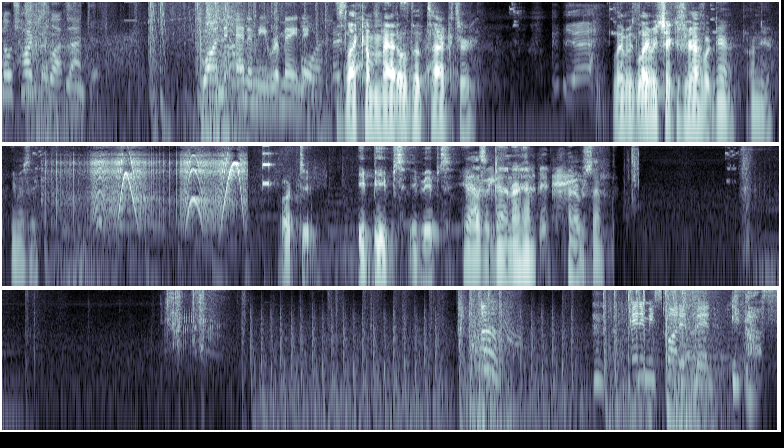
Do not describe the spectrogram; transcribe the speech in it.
No charges left. Planted. One enemy remaining. Four. It's like a metal detector. Yeah. Let me let me check if you have a gun on you. Give me a sec. Oh, dude. It beeped. It beeped. He has a gun on him. 100%. Enemy spotted mid. Enough.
